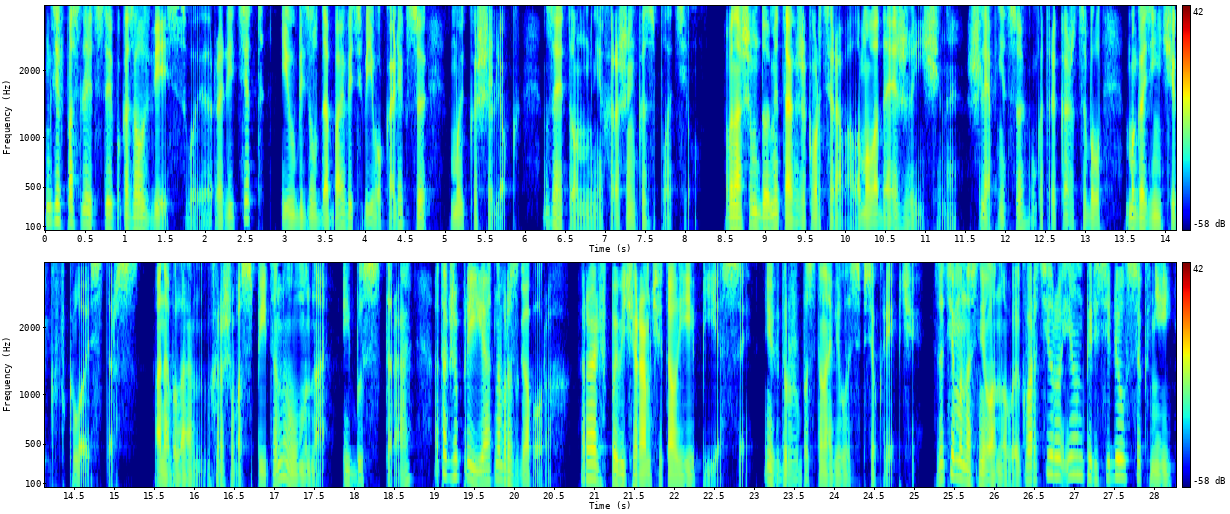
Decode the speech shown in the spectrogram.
где впоследствии показал весь свой раритет и убедил добавить в его коллекцию мой кошелек. За это он мне хорошенько заплатил. В нашем доме также квартировала молодая женщина, шляпница, у которой, кажется, был магазинчик в Клойстерс. Она была хорошо воспитана, умна и быстра, а также приятна в разговорах. Ральф по вечерам читал ей пьесы. Их дружба становилась все крепче. Затем она сняла новую квартиру, и он переселился к ней,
